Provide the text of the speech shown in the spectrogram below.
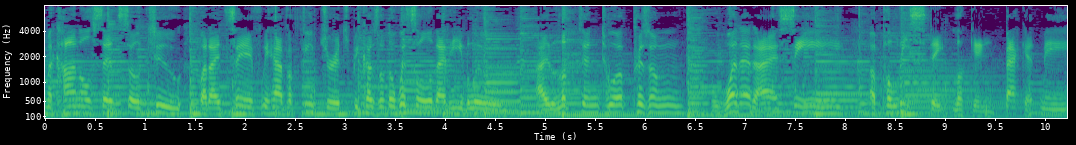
McConnell said so too. But I'd say if we have a future, it's because of the whistle that he blew. I looked into a prism. What did I see? A police state looking back at me.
